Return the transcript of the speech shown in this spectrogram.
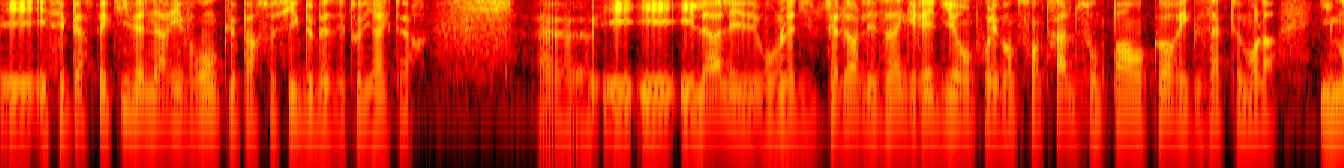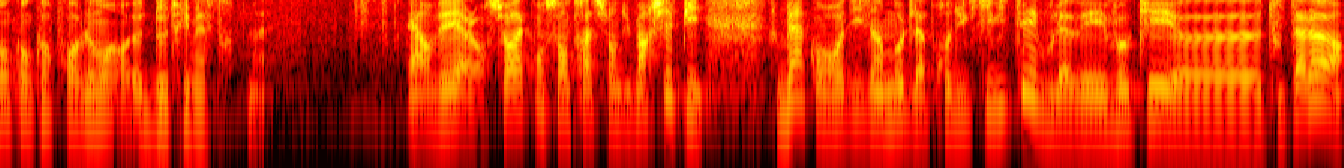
Et, ces perspectives, elles n'arriveront que par ce cycle de baisse des taux directeurs. Et, et, là, les, on l'a dit tout à l'heure, les ingrédients pour les banques centrales ne sont pas encore exactement Il manque encore probablement deux trimestres. Hervé, alors sur la concentration du marché, puis je veux bien qu'on redise un mot de la productivité, vous l'avez évoqué euh, tout à l'heure.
